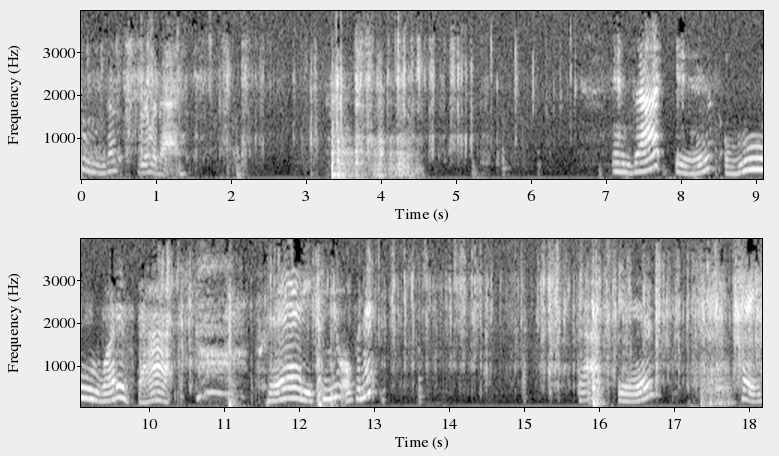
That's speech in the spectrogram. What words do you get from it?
Ooh, that's really bad. And that is, ooh, what is that? Pretty. Can you open it? That is, okay,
